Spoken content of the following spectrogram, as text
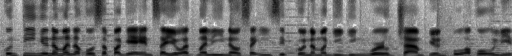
Continue naman ako sa pag-eensayo at malinaw sa isip ko na magiging world champion po ako ulit,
